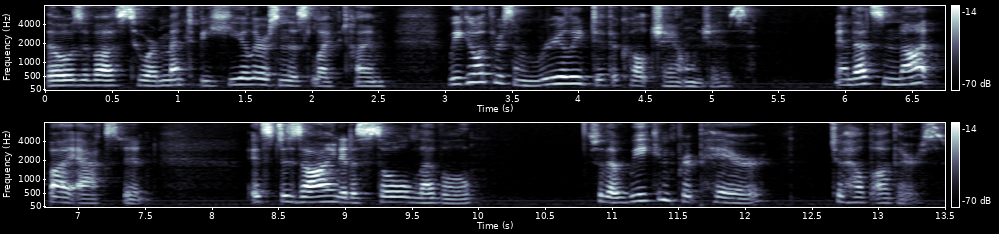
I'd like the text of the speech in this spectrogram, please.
those of us who are meant to be healers in this lifetime, we go through some really difficult challenges. And that's not by accident. It's designed at a soul level so that we can prepare to help others.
